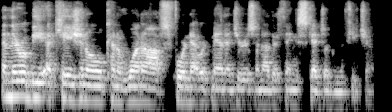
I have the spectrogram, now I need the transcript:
and there will be occasional kind of one-offs for network managers and other things scheduled in the future.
